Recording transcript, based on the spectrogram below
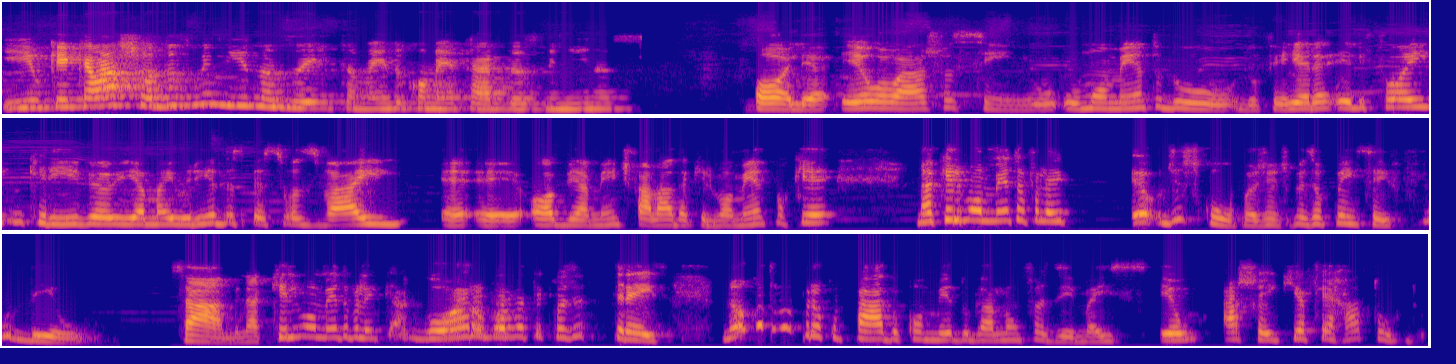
e o que, que ela achou das meninas aí também, do comentário das meninas. Olha, eu acho assim, o, o momento do, do, Ferreira, ele foi incrível e a maioria das pessoas vai, é, é, obviamente, falar daquele momento, porque naquele momento eu falei, eu, desculpa, gente, mas eu pensei, fudeu, sabe? Naquele momento eu falei que agora, agora vai ter coisa três. Não que eu tava preocupado com medo do Galo não fazer, mas eu achei que ia ferrar tudo.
